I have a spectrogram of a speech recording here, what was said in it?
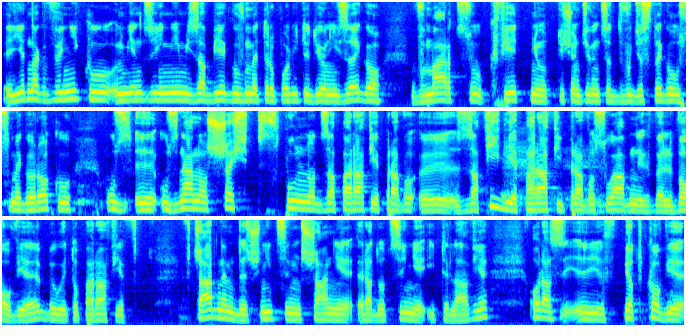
Jednak w wyniku innymi zabiegów metropolity Dionizego w marcu, kwietniu 1928 roku uz, y, uznano sześć wspólnot za, parafię prawo, y, za filię parafii prawosławnych w Lwowie. Były to parafie w, w Czarnem, Desznicy, Mszanie, Radocynie i Tylawie oraz y, w Piotkowie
